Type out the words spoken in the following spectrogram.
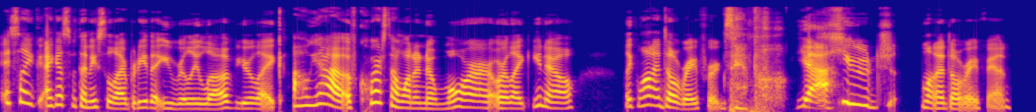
it's like, I guess with any celebrity that you really love, you're like, oh, yeah, of course I want to know more. Or like, you know, like Lana Del Rey, for example yeah. huge Lana Del Rey fan.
